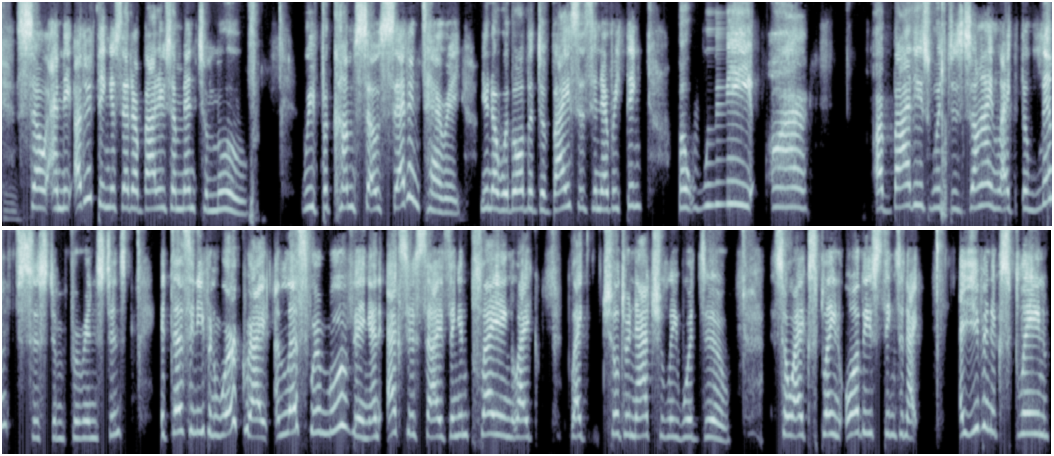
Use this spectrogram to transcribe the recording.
mm. so and the other thing is that our bodies are meant to move we've become so sedentary you know with all the devices and everything. But we are our bodies were designed like the lymph system for instance it doesn't even work right unless we're moving and exercising and playing like like children naturally would do. So i explain all these things and i I even explain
